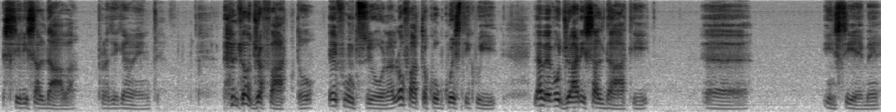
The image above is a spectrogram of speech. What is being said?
si risaldava praticamente. L'ho già fatto e funziona, l'ho fatto con questi qui, l'avevo già risaldati eh, insieme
